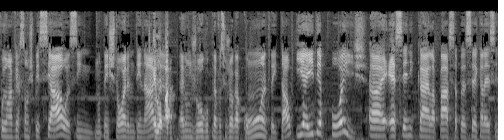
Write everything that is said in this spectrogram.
foi uma versão especial, assim, não tem história, não tem nada. Era um jogo para você jogar contra e tal. E aí depois a SNK ela passa para ser aquela SNK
